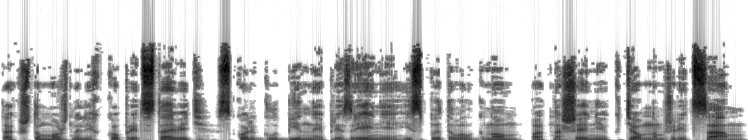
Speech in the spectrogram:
так что можно легко представить, сколь глубинное презрение испытывал гном по отношению к темным жрецам.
